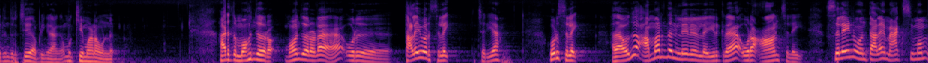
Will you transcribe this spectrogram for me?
இருந்துருச்சு அப்படிங்கிறாங்க. முக்கியமான ஒன்று அடுத்து மொஹஞ்சதரோ மொஹஞ்சதரோட ஒரு தலைவர் சிலை சரியா? ஒரு சிலை. அதாவது அமர்ந்த நிலையில் இருக்கிற ஒரு ஆண் சிலை. சிலைன்னு வந்துட்டாலே மேக்ஸிமம்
